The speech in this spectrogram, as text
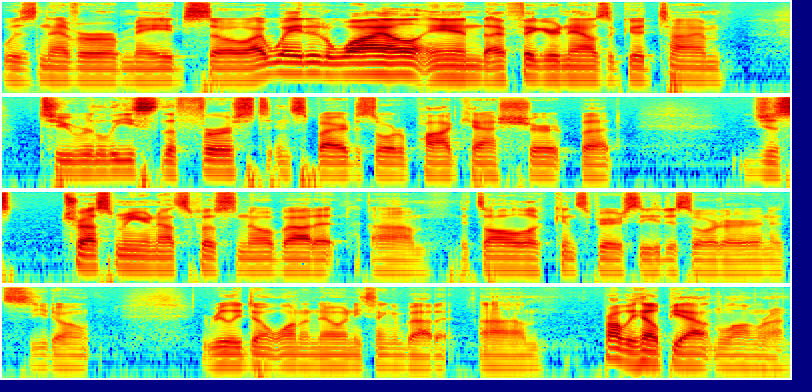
was never made. So I waited a while, and I figured now's a good time to release the first Inspired Disorder podcast shirt. But just trust me, you're not supposed to know about it. Um, it's all a conspiracy disorder, and it's you don't really don't want to know anything about it. Um, probably help you out in the long run.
